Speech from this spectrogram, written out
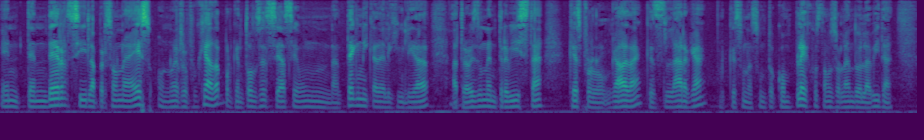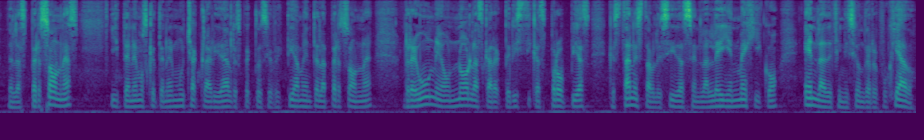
entender si la persona es o no es refugiada, porque entonces se hace una técnica de elegibilidad a través de una entrevista que es prolongada, que es larga, porque es un asunto complejo, estamos hablando de la vida de las personas y tenemos que tener mucha claridad al respecto de si efectivamente la persona reúne o no las características propias que están establecidas en la ley en México en la definición de refugiado.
